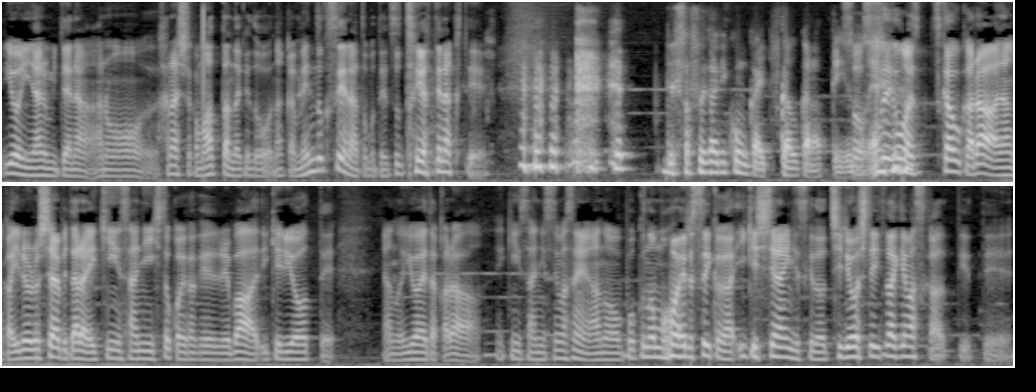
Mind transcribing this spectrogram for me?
ようになるみたいな、あの、話とかもあったんだけど、なんかめんどくせえなと思ってずっとやってなくて、で、さすがに今回使うからっていうそう、のね。それが使うから、なんかいろいろ調べたら駅員さんに一声かければいけるよって、あの、言われたから、駅員さんにすいません、あの、僕のモバイルスイカが息してないんですけど、治療していただけますかって言って、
